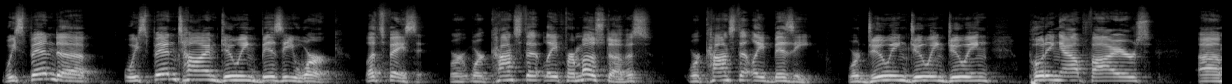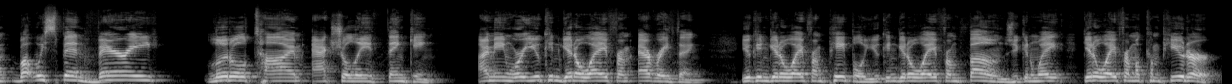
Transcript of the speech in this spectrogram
We spend uh, we spend time doing busy work. Let's face it. We're, we're constantly, for most of us, we're constantly busy. We're doing, doing, doing, putting out fires, um, but we spend very little time actually thinking. I mean, where you can get away from everything. You can get away from people. You can get away from phones. You can wait, get away from a computer.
